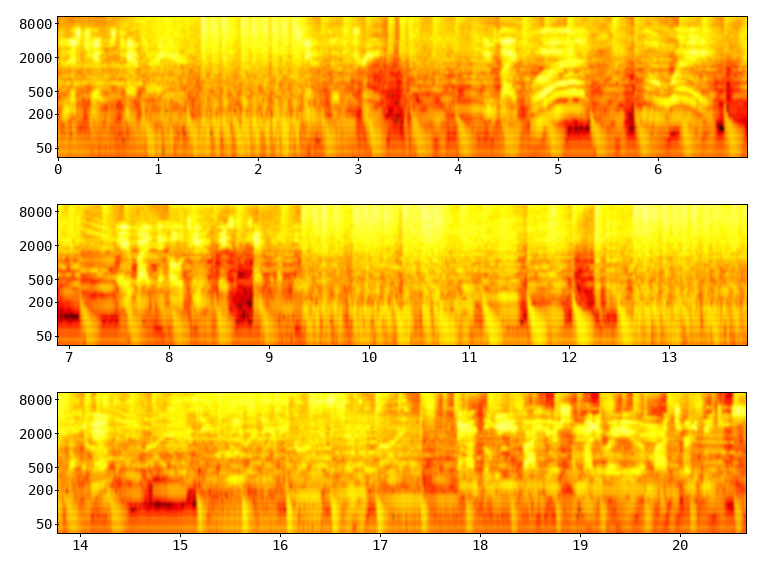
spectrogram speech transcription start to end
And this kid was camping right here. Seen him through the tree. He was like, what? No way. Everybody, the whole team is basically camping up there. Got him. And I believe I hear somebody right here in my Turtle Beaches.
